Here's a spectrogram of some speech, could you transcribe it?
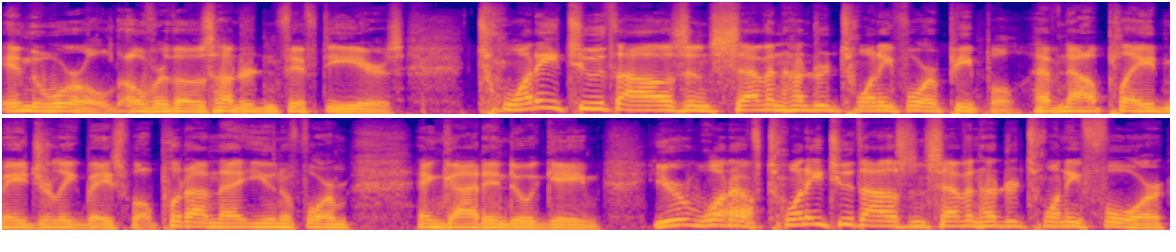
in the world over those 150 years. 22,724 people have now played Major League Baseball, put on that uniform, and got into a game. You're one wow. of 22,724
